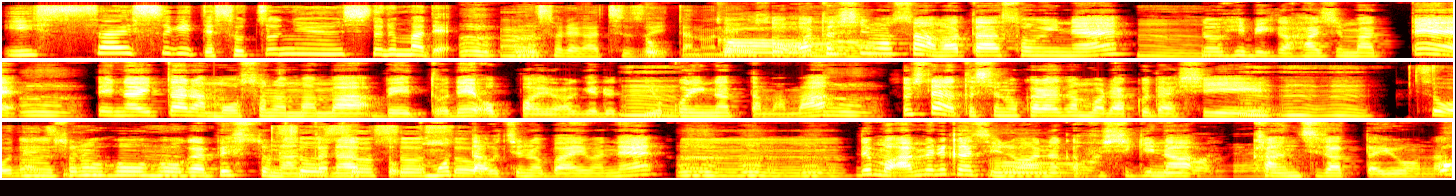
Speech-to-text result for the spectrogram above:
1歳過ぎて卒入するまで、うんうんそれが続いたのね。そっかそう、私もさ、また添い寝うんの日々が始まって、うん。で、泣いたらもうそのままベッドでおっぱいをあげる横になったまま。うんそしたら私の体も楽だうんし、うんうん。そうね。うん、その方法がベストなんだなと思った、うちの場合はね。うんうんうんでもアメリカ人のはなんか不思議な感じだったような。あ、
